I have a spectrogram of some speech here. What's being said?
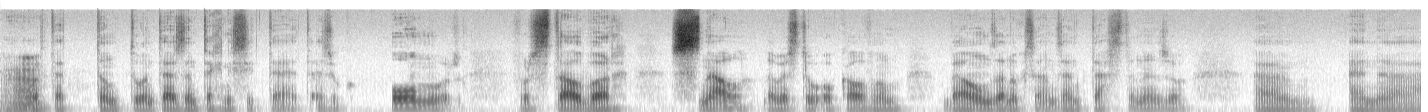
Aha. Wordt hij, dan toont hij zijn techniciteit. Hij is ook onvoorstelbaar snel. Dat wisten we ook al van bij ons en ook zijn, zijn testen en zo. Ehm, en eh,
